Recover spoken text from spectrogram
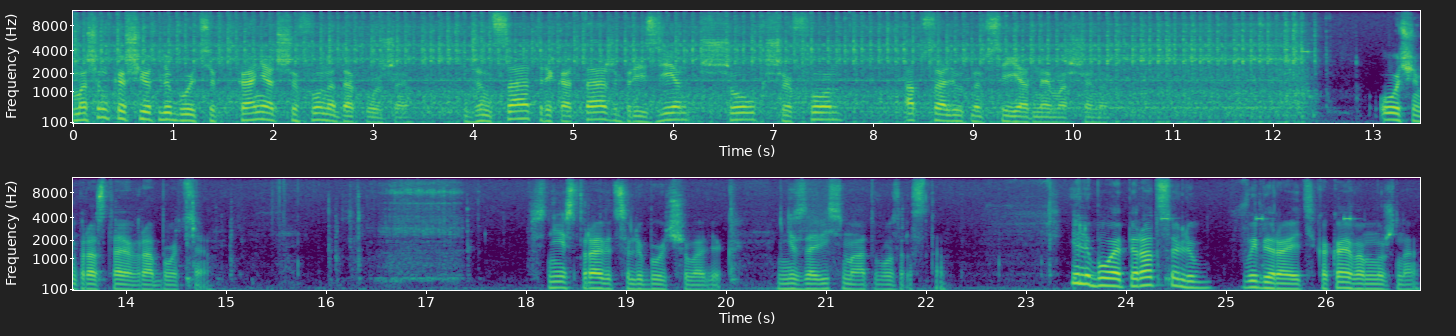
Машинка шьет любой тип ткани от шифона до кожи. Джинса, трикотаж, брезент, шелк, шифон. Абсолютно всеядная машина. Очень простая в работе. С ней справится любой человек, независимо от возраста. И любую операцию выбираете, какая вам нужна.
